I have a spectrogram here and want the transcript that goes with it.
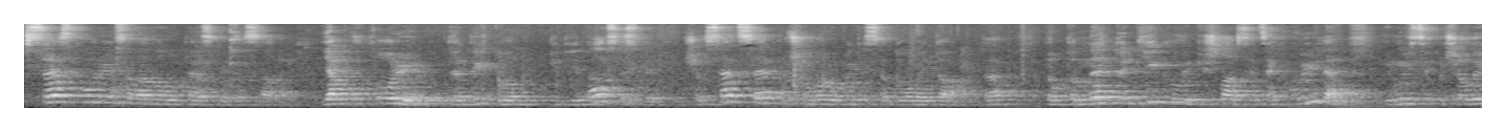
Все створюється на волонтерських засадах. Я повторюю для тих, хто під'єднався сюди, що все це почало робитися до Майдану. Так? Тобто не тоді, коли пішла вся ця хвиля, і ми всі почали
